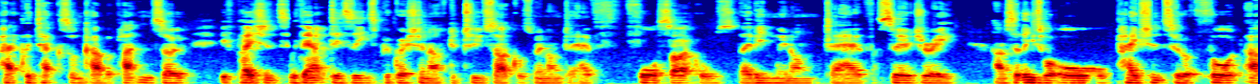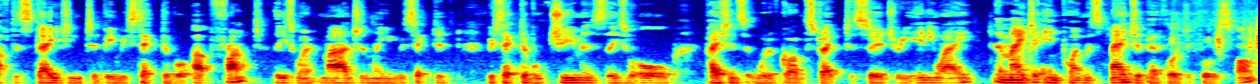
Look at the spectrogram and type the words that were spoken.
paclitaxel, and carboplatin. So if patients without disease progression after two cycles went on to have four cycles, they then went on to have surgery. Um, so these were all patients who were thought after staging to be resectable up front. These weren't marginally resected, resectable tumours. These were all patients that would have gone straight to surgery anyway. The major endpoint was major pathological response.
